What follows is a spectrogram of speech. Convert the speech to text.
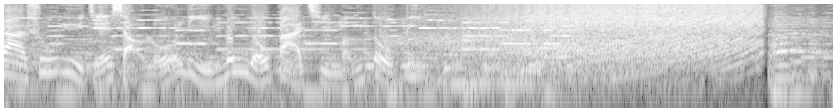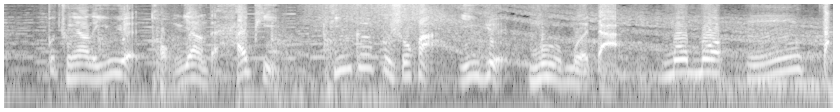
大叔御姐小萝莉，温柔霸气萌逗逼。不同样的音乐，同样的 happy。听歌不说话，音乐么么哒，么么嗯哒。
